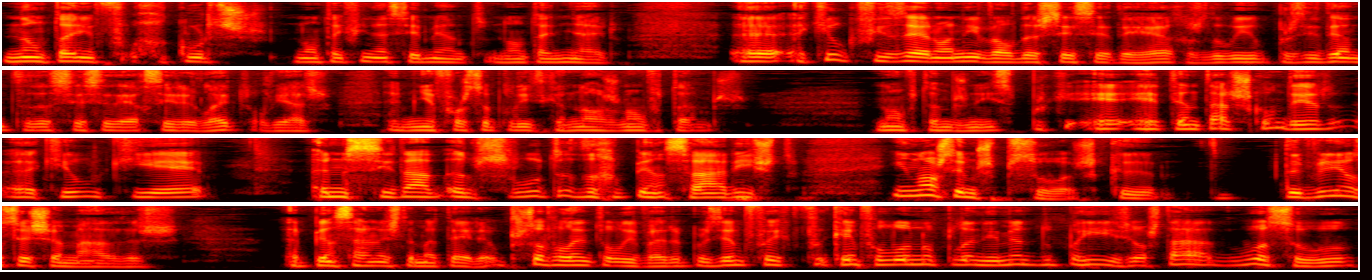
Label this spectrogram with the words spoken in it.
não têm recursos, não têm financiamento, não têm dinheiro. Uh, aquilo que fizeram a nível das CCDRs, do presidente da CCDR ser eleito, aliás, a minha força política, nós não votamos. Não votamos nisso, porque é, é tentar esconder aquilo que é a necessidade absoluta de repensar isto. E nós temos pessoas que deveriam ser chamadas a pensar nesta matéria. O professor Valente Oliveira, por exemplo, foi, quem falou no planeamento do país. Ele está de boa saúde.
